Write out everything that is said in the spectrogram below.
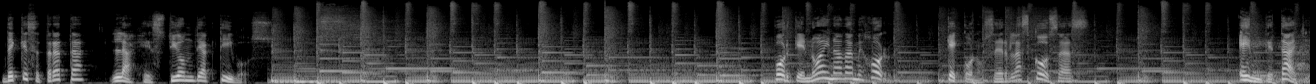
de qué se trata la gestión de activos. Porque no hay nada mejor que conocer las cosas en detalle.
